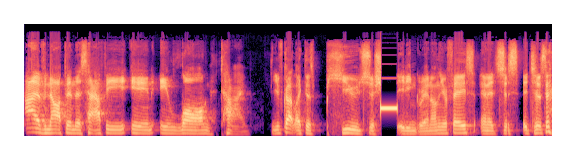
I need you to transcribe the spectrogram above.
I've not been this happy in a long time. You've got like this huge just eating grin on your face, and it's just it just.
